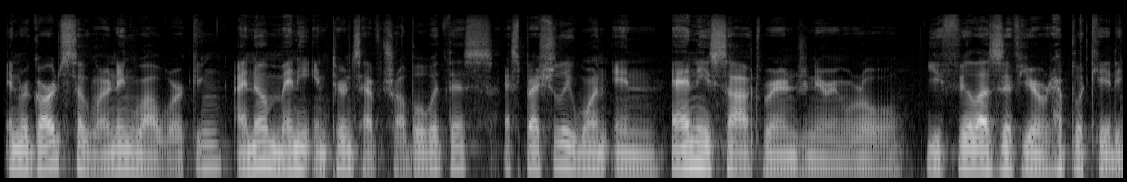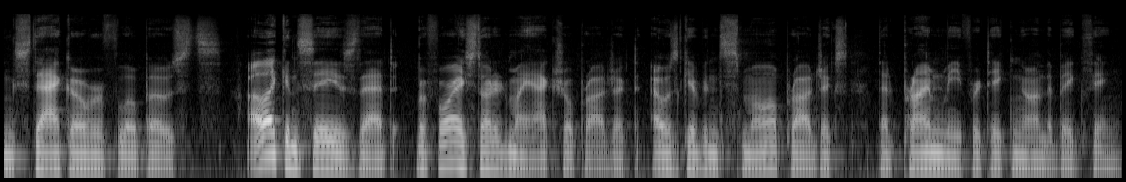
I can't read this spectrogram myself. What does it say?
In regards to learning while working, I know many interns have trouble with this, especially one in any software engineering role. You feel as if you're replicating Stack Overflow posts. All I can say is that before I started my actual project, I was given small projects that primed me for taking on the big thing.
